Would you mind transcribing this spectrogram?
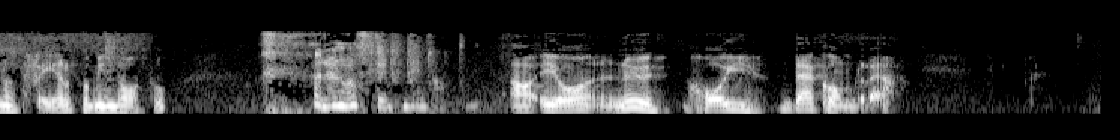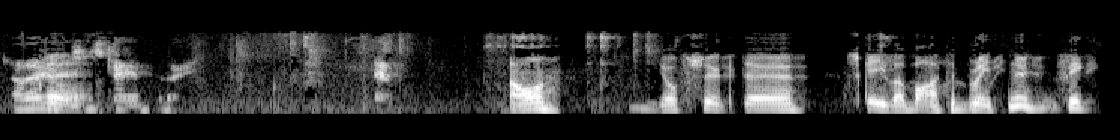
något fel på min dator. Har du något fel på din dator? Ja, ja nu. Hoj. Där kom det där. Ja, det är jag Eh. som skrev till dig. Ja, jag försökte skriva bara till Britney. Fick...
